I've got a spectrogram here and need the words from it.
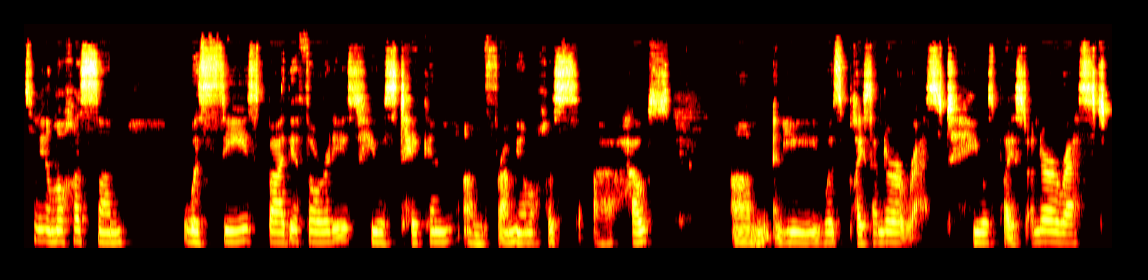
So Llamoja's son was seized by the authorities. He was taken um, from Llamoja's uh, house um, and he was placed under arrest. He was placed under arrest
